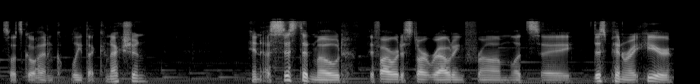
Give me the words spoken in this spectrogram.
So let's go ahead and complete that connection. In assisted mode, if I were to start routing from, let's say, this pin right here,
